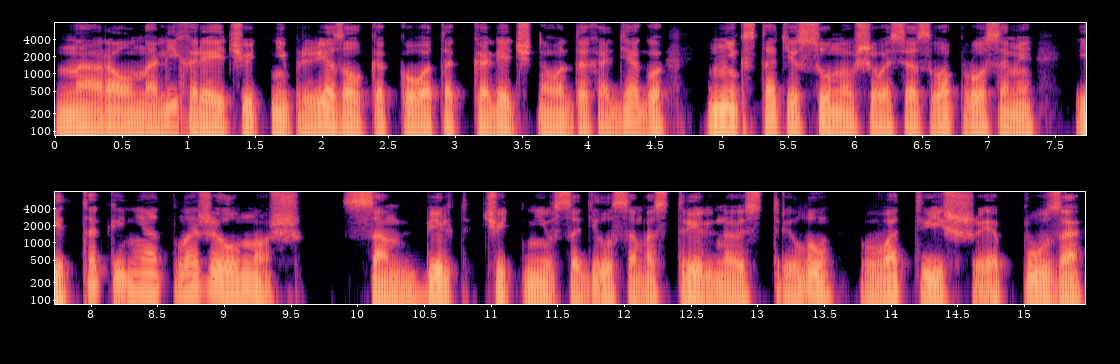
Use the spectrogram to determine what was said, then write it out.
Наорал на лихаря и чуть не прирезал какого-то колечного доходягу, не кстати сунувшегося с вопросами, и так и не отложил нож. Сам Бельт чуть не всадил самострельную стрелу в отвисшее пузо.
